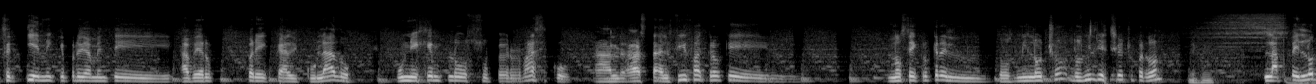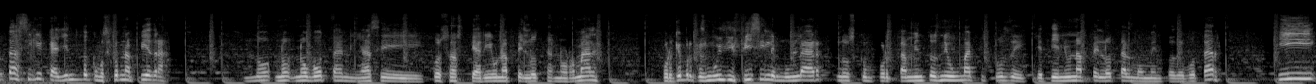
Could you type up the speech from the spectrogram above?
se tiene que previamente haber precalculado. Un ejemplo súper básico, hasta el FIFA creo que, no sé, creo que era el 2008, 2018, perdón. La pelota sigue cayendo como si fuera una piedra no, no, no bota ni hace cosas que haría una pelota normal. ¿Por qué? Porque es muy difícil emular los comportamientos neumáticos de que tiene una pelota al momento de botar. Y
